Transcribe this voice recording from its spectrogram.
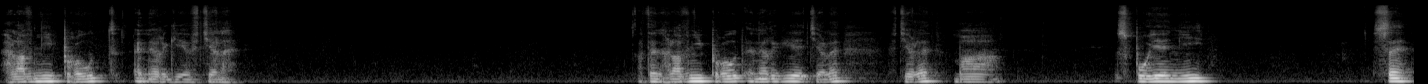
hlavní proud energie v těle. A ten hlavní proud energie těle, v těle má spojení se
